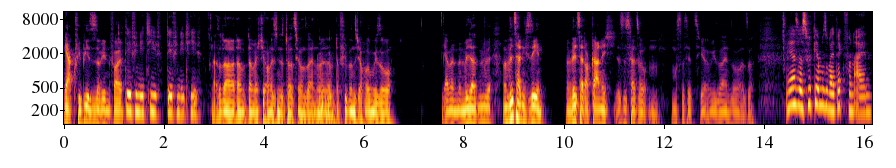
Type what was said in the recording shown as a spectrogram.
ja, creepy ist es auf jeden Fall. Definitiv, definitiv. Also da, da, da möchte ich auch in dieser Situation sein, weil Mhm. da, da fühlt man sich auch irgendwie so. Ja, man, man will das, man will es halt nicht sehen. Man will es halt auch gar nicht. Es ist halt so, hm, muss das jetzt hier irgendwie sein, so, also. Ja, so, es wirkt ja immer so weit weg von einem.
